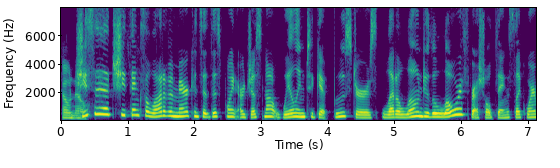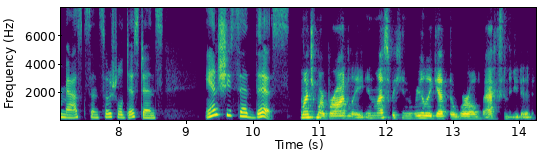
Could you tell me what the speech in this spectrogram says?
Oh, no. She said she thinks a lot of Americans at this point are just not willing to get boosters, let alone do the lower threshold things like wear masks and social distance. And she said this much more broadly, unless we can really get the world vaccinated,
